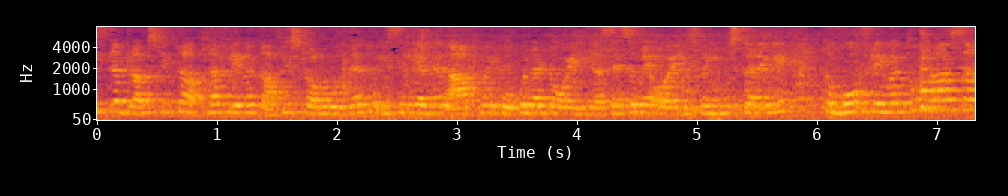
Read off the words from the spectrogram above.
इसका ड्रम स्टिक का अपना फ्लेवर काफ़ी स्ट्रांग होता है तो इसीलिए अगर आप कोई कोकोनट ऑयल या सेसमे ऑयल इसमें यूज़ करेंगे तो वो फ्लेवर थोड़ा सा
